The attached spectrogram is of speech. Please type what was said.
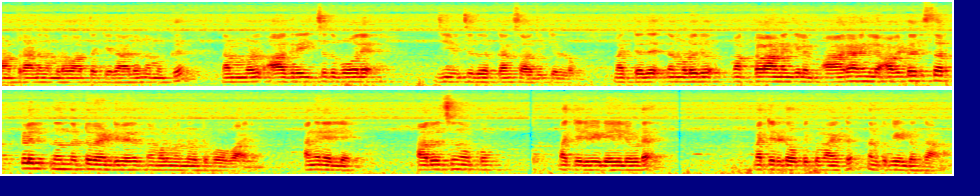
മാത്രമാണ് നമ്മുടെ വാർദ്ധക്യകാലം നമുക്ക് നമ്മൾ ആഗ്രഹിച്ചതുപോലെ ജീവിച്ചു തീർക്കാൻ സാധിക്കുള്ളൂ. മറ്റത് നമ്മളൊരു മക്കളാണെങ്കിലും ആരാണെങ്കിലും അവരുടെ ഒരു സർക്കിളിൽ നിന്നിട്ട് വേണ്ടി വരും നമ്മൾ മുന്നോട്ട് പോകാനും അങ്ങനെയല്ലേ? ആലോചിച്ച് നോക്കും. മറ്റൊരു വീഡിയോയിലൂടെ മറ്റൊരു ടോപ്പിക്കുമായിട്ട് നമുക്ക് വീണ്ടും കാണാം.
